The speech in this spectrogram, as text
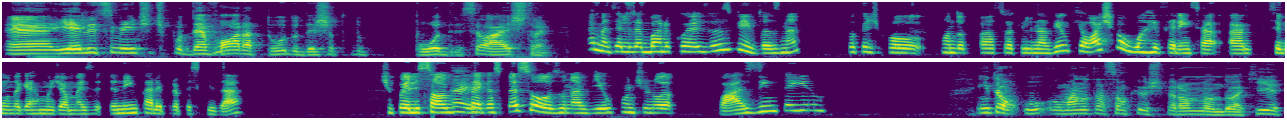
É, e ele simplesmente, tipo, devora tudo, deixa tudo podre, sei lá, é estranho. É, mas ele devora coisas vivas, né? Porque, tipo, quando passou aquele navio, que eu acho que é alguma referência à Segunda Guerra Mundial, mas eu nem parei para pesquisar. Tipo, ele só é. pega as pessoas, o navio continua quase inteiro. Então, o, uma anotação que o Esperon mandou aqui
